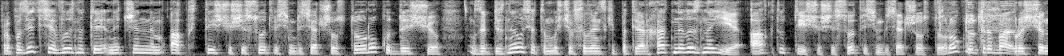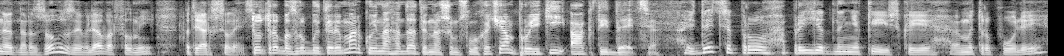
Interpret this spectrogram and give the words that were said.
Пропозиція визнати нечинним акт 1686 року дещо запізнилася, тому що Вселенський патріархат не визнає акту 1686 року. Тут треба про що неодноразово заявляв Варфоломій Патріарх Вселенський. Тут треба зробити ремарку і нагадати нашим слухачам, про який акт йдеться. Йдеться про приєднання Київської митрополії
